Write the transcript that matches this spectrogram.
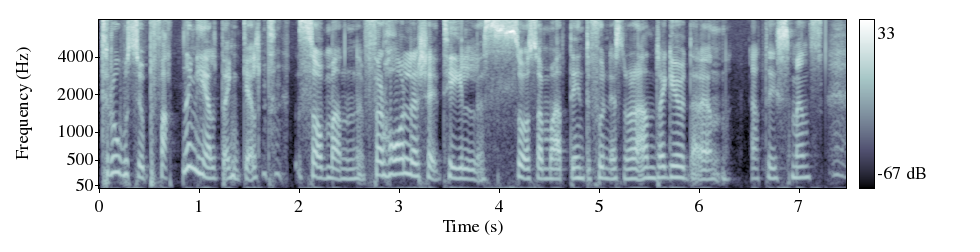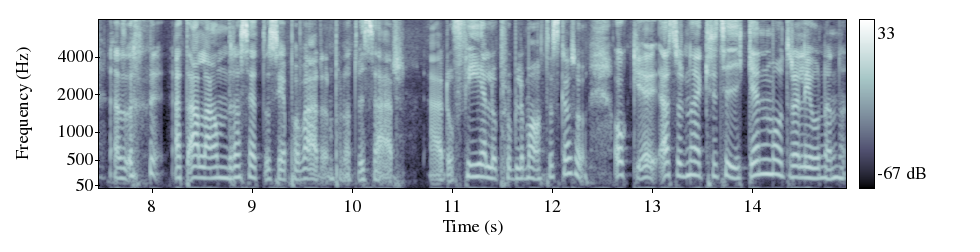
trosuppfattning helt enkelt. som man förhåller sig till så som att det inte funnits några andra gudar än ateismens. Mm. Alltså, att alla andra sätt att se på världen på något vis är, är då fel och problematiska och så. Och eh, alltså den här kritiken mot religionen,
